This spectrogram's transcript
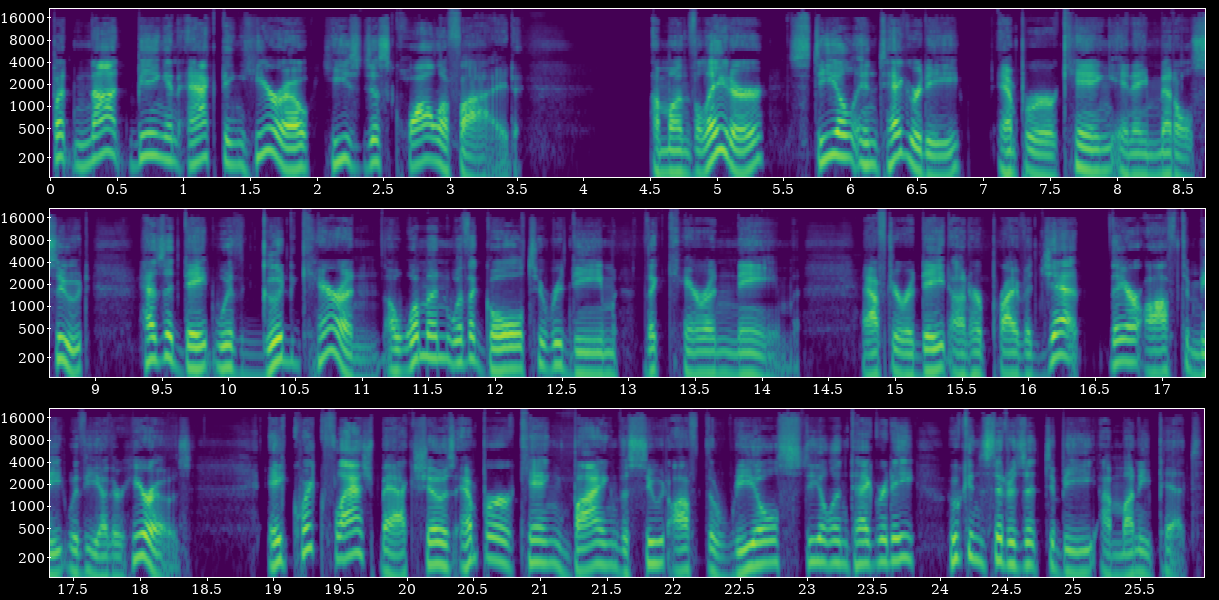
but not being an acting hero, he's disqualified. A month later, Steel Integrity, Emperor King in a metal suit, has a date with Good Karen, a woman with a goal to redeem the Karen name. After a date on her private jet, they are off to meet with the other heroes. A quick flashback shows Emperor King buying the suit off the real Steel Integrity, who considers it to be a money pit.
